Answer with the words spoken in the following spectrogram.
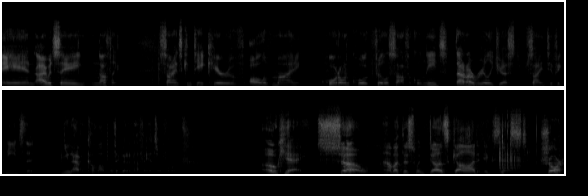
And I would say nothing. Science can take care of all of my quote unquote philosophical needs that are really just scientific needs that you haven't come up with a good enough answer for. Okay, so how about this one? Does God exist? Sure,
